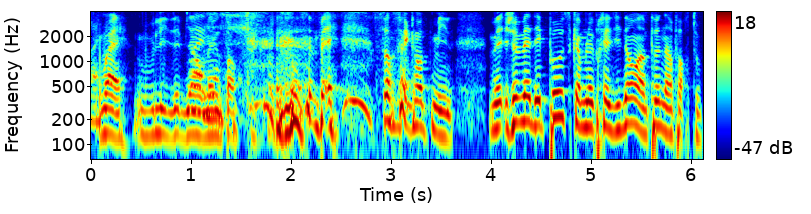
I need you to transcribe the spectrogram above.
Ouais. Ouais. vous lisez bien Ouais, en même temps. Mais 150 000. Mais je mets des pauses comme le président un peu n'importe où.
